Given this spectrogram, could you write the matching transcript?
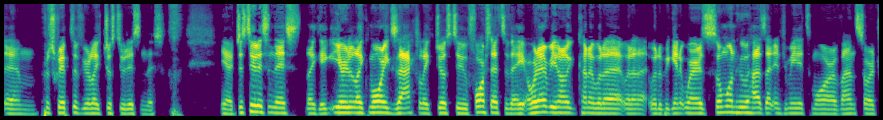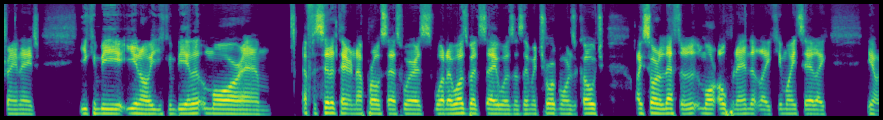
um, prescriptive. You're like, just do this and this. yeah, just do this and this. Like you're like more exact. Like just do four sets of eight or whatever. You know, kind of with a with a with a beginner. Whereas someone who has that intermediate to more advanced sort of train age, you can be you know you can be a little more um a facilitator in that process. Whereas what I was about to say was, as I matured more as a coach, I sort of left it a little more open ended. Like you might say, like you know,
